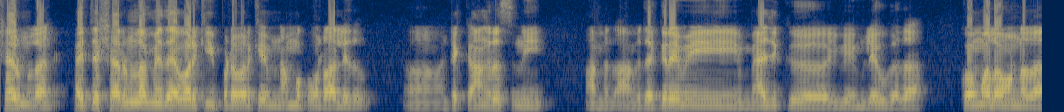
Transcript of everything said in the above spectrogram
షర్మిలానే. అయితే షర్మిల మీద ఎవరికి ఇప్పటివరకు ఏమి నమ్మకం రాలేదు. అంటే కాంగ్రెస్ని ఆమె ఆమె దగ్గర ఏమి మ్యాజిక్ ఇవేమి లేవు కదా. కోమలో ఉన్నదా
